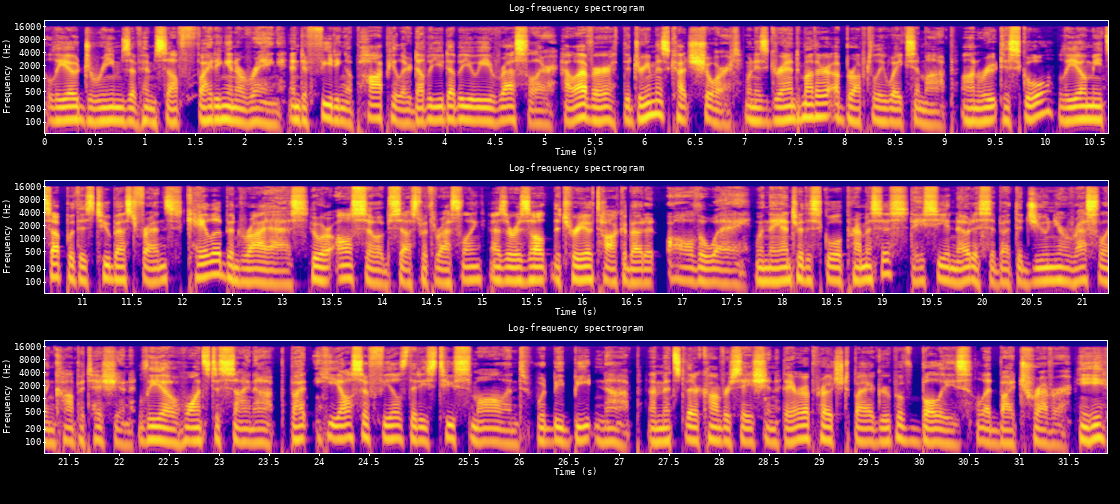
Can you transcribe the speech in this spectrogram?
Leo dreams of himself fighting in a ring and defeating a popular WWE wrestler. However, the dream is cut short when his grandmother abruptly wakes him up. En route to school, Leo meets up with his two best friends, Caleb and Ryaz, who are also obsessed with wrestling. As a result, the trio talk about it all the way. When they enter the school premises, they see a notice about the junior wrestling competition. Leo wants to sign up, but he also feels that he's too small and would be beaten up. Amidst their conversation, they are approached by a group group of bullies led by Trevor. He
